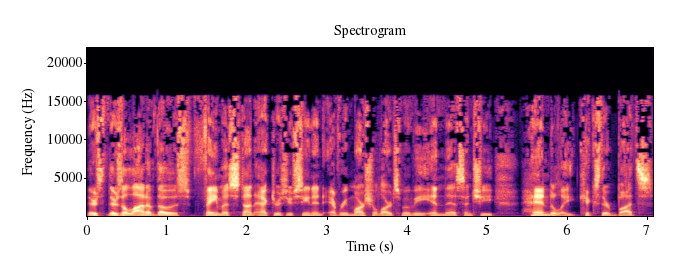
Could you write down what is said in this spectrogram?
there's there's a lot of those famous stunt actors you've seen in every martial arts movie in this, and she handily kicks their butts.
